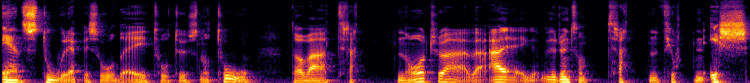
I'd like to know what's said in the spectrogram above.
en stor episode i 2002. Da var jeg 13 år, tror jeg. jeg rundt sånn 13-14-ish.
